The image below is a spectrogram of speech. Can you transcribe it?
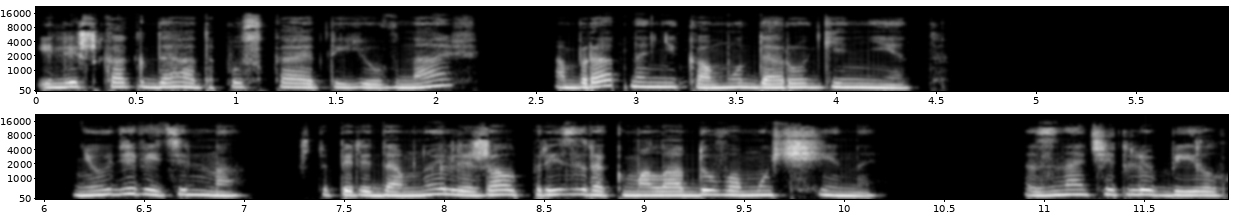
и лишь когда допускает ее в Навь, обратно никому дороги нет. Неудивительно, что передо мной лежал призрак молодого мужчины. Значит, любил.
